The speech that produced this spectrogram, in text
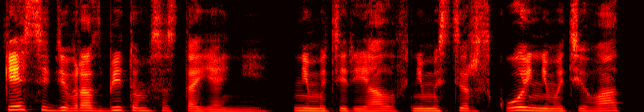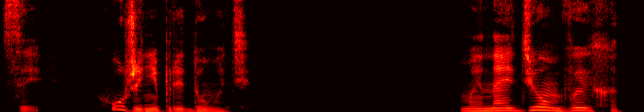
Кессиди в разбитом состоянии. Ни материалов, ни мастерской, ни мотивации. Хуже не придумать. «Мы найдем выход»,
